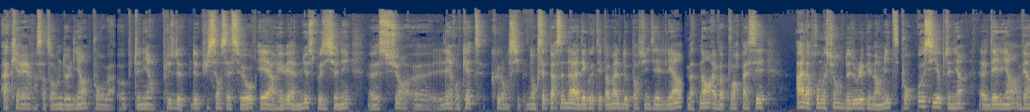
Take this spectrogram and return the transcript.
acquérir un certain nombre de liens pour bah, obtenir plus de, puissance SEO et arriver à mieux se positionner euh, sur euh, les requêtes que l'on cible. Donc cette personne-là a dégoté pas mal d'opportunités de liens. Maintenant, elle va pouvoir passer à la promotion de WP Marmite pour aussi obtenir euh, des liens vers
